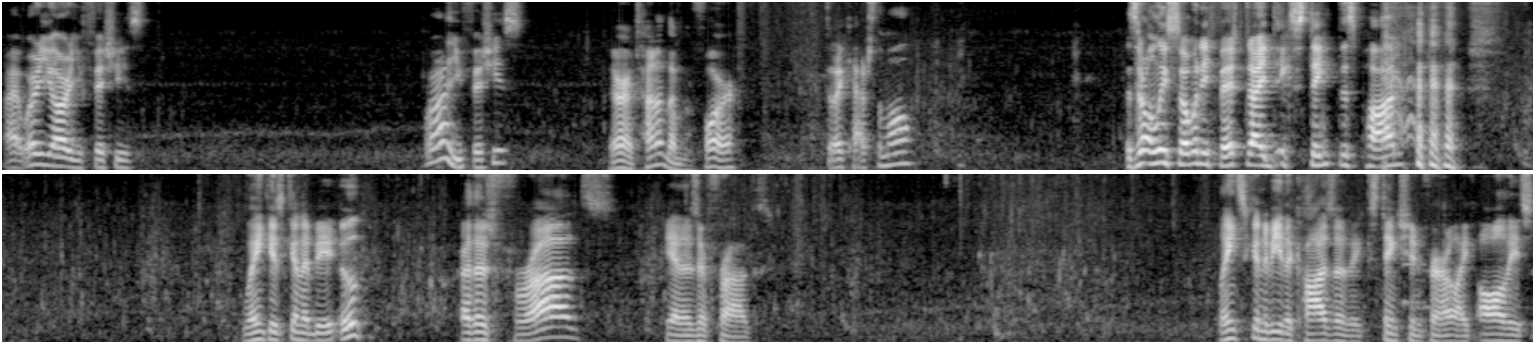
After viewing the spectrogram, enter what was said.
All right, where you are, you fishies? Where are you, fishies? There are a ton of them before. Did I catch them all? Is there only so many fish? Did I extinct this pond? Link is gonna be. Oop. Are those frogs? Yeah, those are frogs. Link's gonna be the cause of extinction for like all these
